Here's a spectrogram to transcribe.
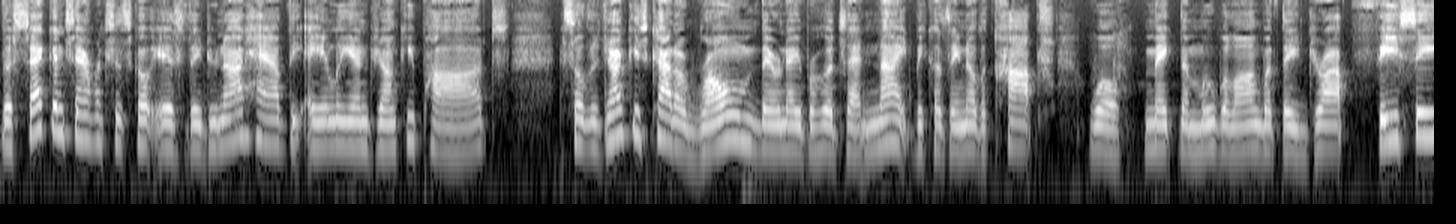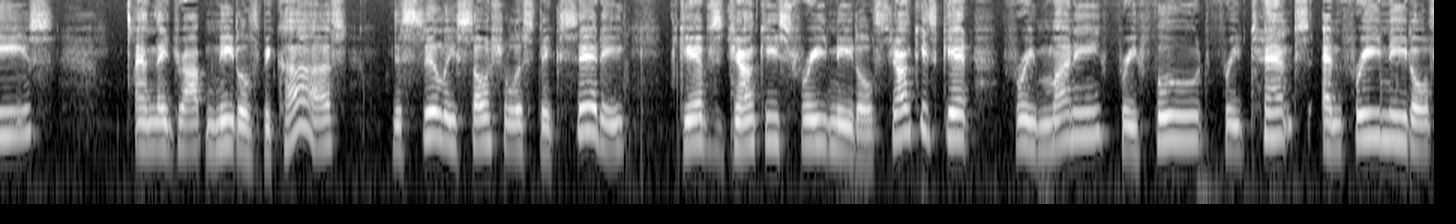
The second San Francisco is they do not have the alien junkie pods. So the junkies kind of roam their neighborhoods at night because they know the cops will make them move along, but they drop feces and they drop needles because the silly socialistic city gives junkies free needles. Junkies get free money, free food, free tents, and free needles.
